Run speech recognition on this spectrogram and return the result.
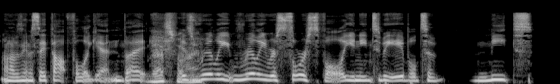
I was going to say thoughtful again, but That's it's really, really resourceful. You need to be able to meet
